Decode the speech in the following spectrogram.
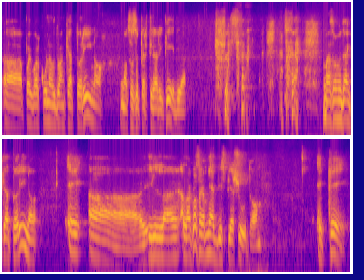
uh, poi qualcuno è venuto anche a Torino, non so se per tirare i piedi, ma, ma sono venuti anche a Torino. E uh, il, la cosa che mi è dispiaciuto è che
